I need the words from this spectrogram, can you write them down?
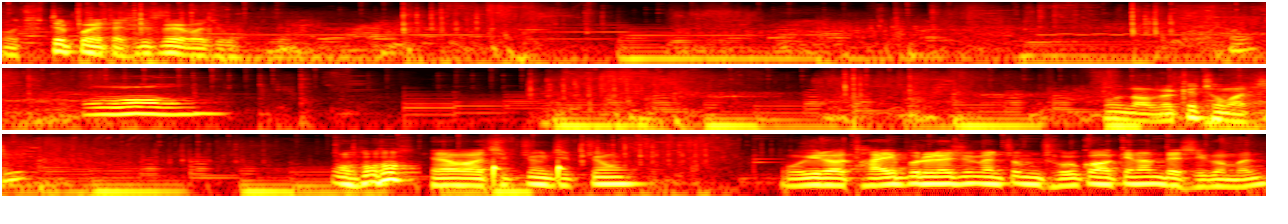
어 죽될 뻔했다 실수해가지고. 어? 어, 나왜 이렇게 쳐맞지? 어허? 야봐 집중 집중 오히려 다이브를 해주면 좀 좋을 것 같긴 한데 지금은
